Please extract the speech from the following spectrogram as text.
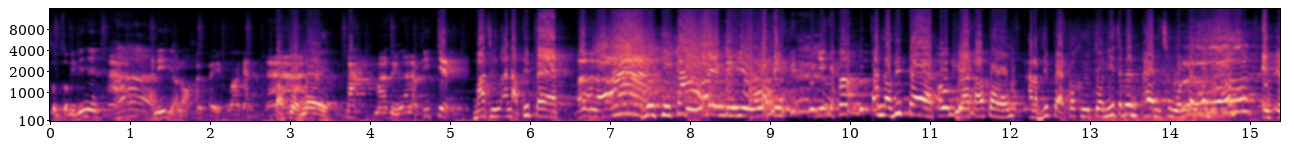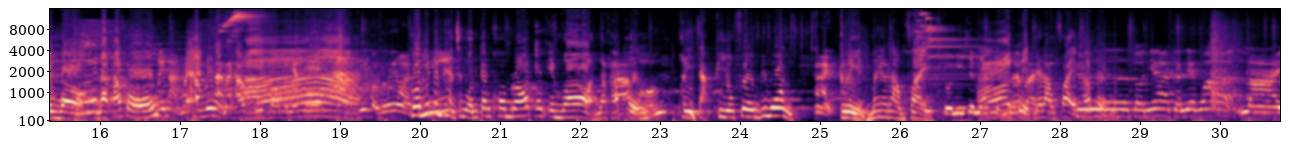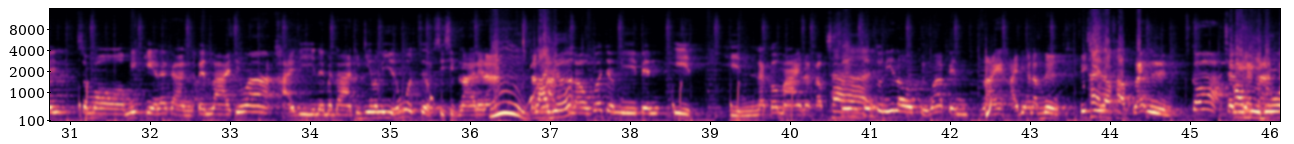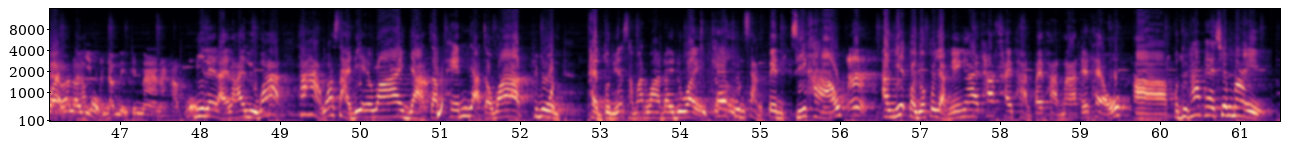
สมสมอีกนิดนึงอ่าอ่า อันนี้เดี๋ยวเราค่อยไปว่ากันนะตอบโจทย์เลย มามาถึงอันดับที่7มาถึงอันดับที่เออแล้วอ่าเมื่อกี้เก้าถือว่ายังดีอยู่ เมื่อกี้เก้า8อันดับที่โอเค8นะครับผม อันดับที่ 8 ก็คือตัวนี้จะเป็นแผ่นฉนวนกันความร้อน MM Wall นะครับผม ไม่หนักนะครับไม่หนักนะครับอ่านี่ขอประกันเองอะนี่ขอดูให้หน่อย ตัวนี้เป็นแผ่นฉนวนกันความร้อน MM Wall นะครับครับผมผมผลิตจากพิโยโฟมพี่มนต์ใช่ เกรดไม่รามไฟ ตัวนี้ใช่ไหมอ่าเกรดไม่รำไฟคือครับผมตัวเนี้ยจะเรียกว่าลาย small m i d g a แล้วกัน เป็นลายที่ว่าขายดีในบรรดา จริงๆ เรามีอยู่ทั้งหมดเกือบ 40 ลายเลยนะอืมหกๆลายเยอะเราก็จะมีเป็นอิฐหินแล้วก็ไม้นะครับ ใช่ซึ่งซึ่งตัวนี้เราถือว่าเป็นลายขายดีอันดับหนึ่งจงๆใช่แล้วครับลายอื่นก็เฉลี่ยก็มีกันด้วยแต่ว่าเราหยิบครับผม อันดับหนึ่งขึ้นมานะครับผม มีหลายๆลายหรือว่าถ้าหากว่าสาย DIY อยากจะเพ้นท์อยากจะวาดพี่มูล แผ่นตัวนี้สามารถวาดได้ด้วยถูกต้องแค่คุณสั่งเป็นสีขาวอะเอางี้ต่อยกตัวอย่างง่าย ๆ ถ้าใครผ่านไปผ่านมาแถวๆอ่าประตูท่าแพเชียงใหม่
